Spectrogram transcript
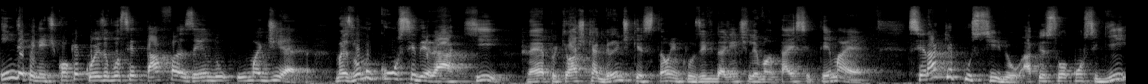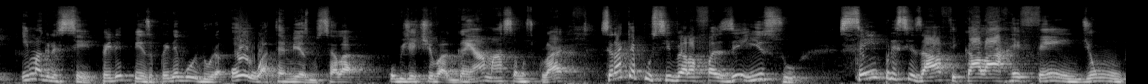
independente de qualquer coisa, você está fazendo uma dieta. Mas vamos considerar aqui, né, porque eu acho que a grande questão, inclusive, da gente levantar esse tema é Será que é possível a pessoa conseguir emagrecer, perder peso, perder gordura ou até mesmo se ela objetiva ganhar massa muscular? Será que é possível ela fazer isso sem precisar ficar lá refém de, um,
